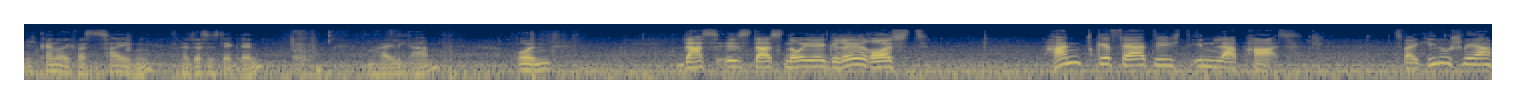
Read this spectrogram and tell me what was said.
ich kann euch was zeigen. Also das ist der Glenn am Heiligabend. Und das ist das neue Grillrost. Handgefertigt in La Paz. Zwei Kilo schwer.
